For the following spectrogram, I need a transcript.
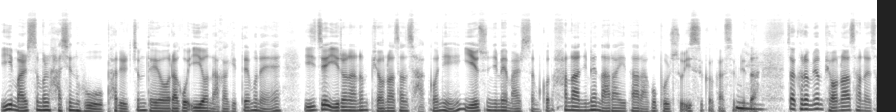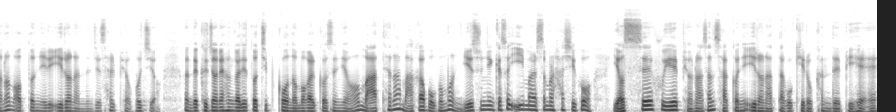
이 말씀을 하신 후 8일쯤 되어라고 이어나가기 때문에 이제 일어나는 변화산 사건이 예수님의 말씀 곧 하나님의 나라이다라고 볼 수 있을 것 같습니다. 네. 자, 그러면 변화산에서는 어떤 일이 일어났는지 살펴보지요. 그런데 그 전에 한 가지 또 짚고 넘어갈 것은요. 마태나 마가복음은 예수님께서 이 말씀을 하시고 엿새 후에 변화산 사건이 일어났다고 기록한 데 비해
